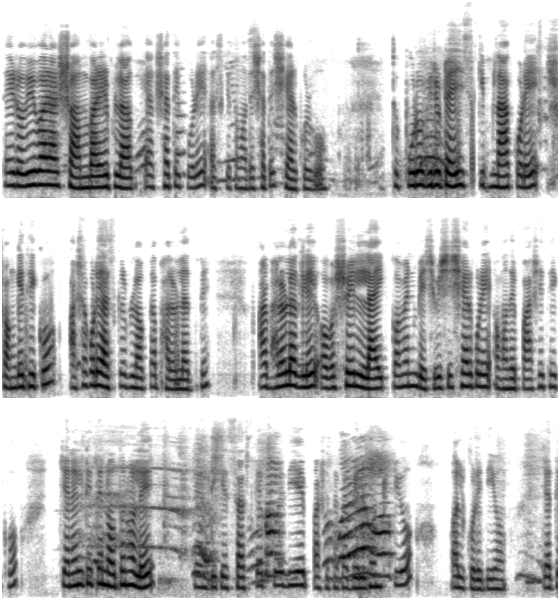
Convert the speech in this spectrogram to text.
তাই রবিবার আর সোমবারের ব্লগ একসাথে করে আজকে তোমাদের সাথে শেয়ার করব। তো পুরো ভিডিওটাই স্কিপ না করে সঙ্গে থেকো। আশা করি আজকের ব্লগটা ভালো লাগবে। আর ভালো লাগলে অবশ্যই লাইক কমেন্ট বেশি বেশি শেয়ার করে আমাদের পাশে থেকো। চ্যানেলটিতে নতুন হলে চ্যানেলটিকে সাবস্ক্রাইব করে দিয়ে পাশে থাকা বেল ঘন্টিটিও অল করে দিও যাতে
